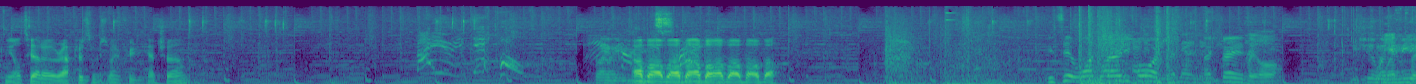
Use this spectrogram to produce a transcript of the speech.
Can you ulti out of Rafters? I'm just waiting for you to catch up. So, I mean, Elbow, elbow, elbow, elbow, elbow, elbow, elbow. He's hit One 134. enemy remaining. Nice trade. Play low. you should When win you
